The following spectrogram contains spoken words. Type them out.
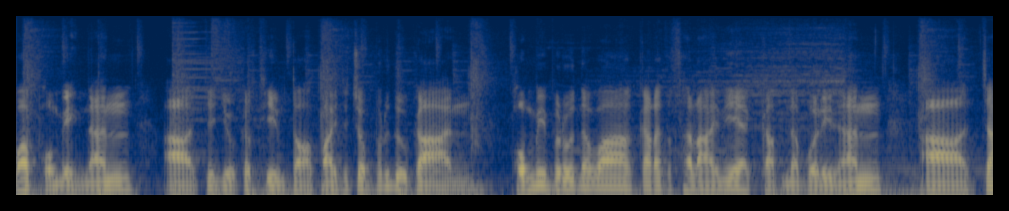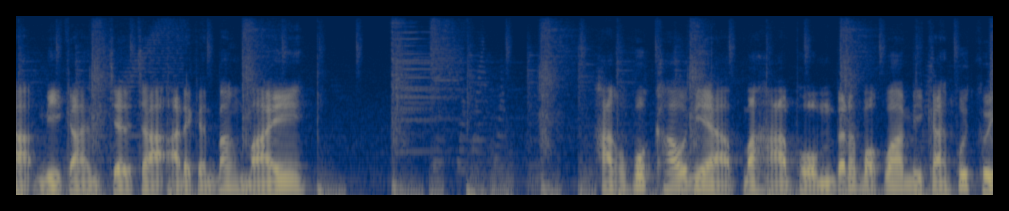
ว่าผมเองนั้นอาจจะอยู่กับทีมต่อไปจนจบฤดูกาลผมไม่รู้นะว่าการาตาสลายเนี่ยกับนาโปลีนั้นอาจะมีการเจรจาอะไรกันบ้างไหมหากพวกเขาเนี่ยมาหาผมและบอกว่ามีการพูดคุย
